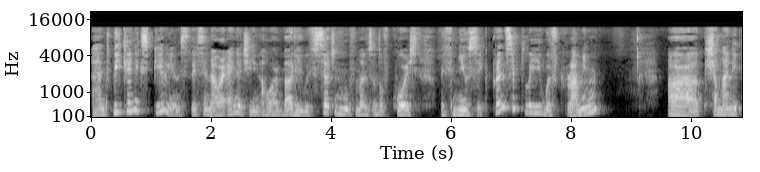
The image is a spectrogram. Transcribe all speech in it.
And we can experience this in our energy, in our body with certain movements and of course with music, principally with drumming, uh, shamanic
